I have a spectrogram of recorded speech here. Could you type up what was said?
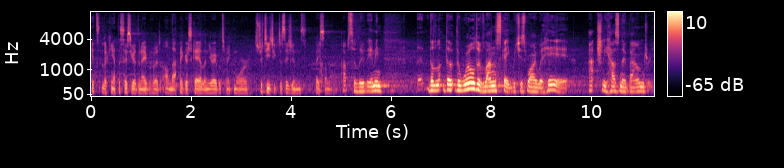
It's looking at the city or the neighborhood on that bigger scale, and you're able to make more strategic decisions based on that. Absolutely. I mean, the, the, the world of landscape, which is why we're here, actually has no boundary.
